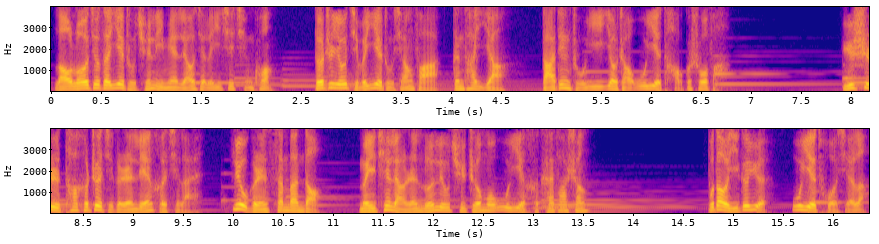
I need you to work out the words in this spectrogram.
老罗就在业主群里面了解了一些情况，得知有几位业主想法跟他一样，打定主意要找物业讨个说法。于是他和这几个人联合起来，六个人三班倒，每天两人轮流去折磨物业和开发商。不到一个月，物业妥协了，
